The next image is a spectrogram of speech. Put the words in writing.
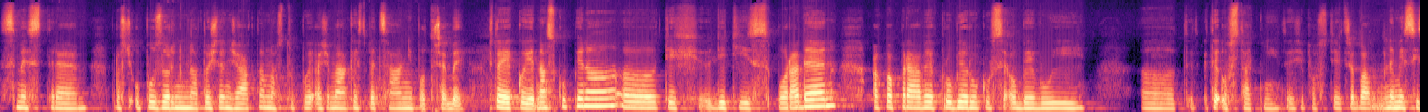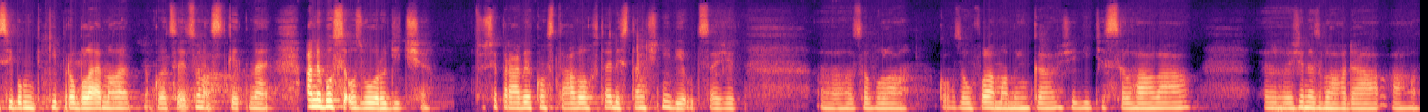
s mistrem, prostě upozorním na to, že ten žák tam nastupuje a že má nějaké speciální potřeby. To je jako jedna skupina eh, těch dětí z poraden a pak právě v průběhu roku se objevují eh, ty, ty ostatní. Takže prostě třeba nemyslí si, že mít taký problém, ale nakonec se něco naskytne. A nebo se ozvou rodiče což se právě jako stávalo v té distanční výuce, že uh, zavolá jako zoufalá maminka, že dítě selhává, uh, že nezvládá a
